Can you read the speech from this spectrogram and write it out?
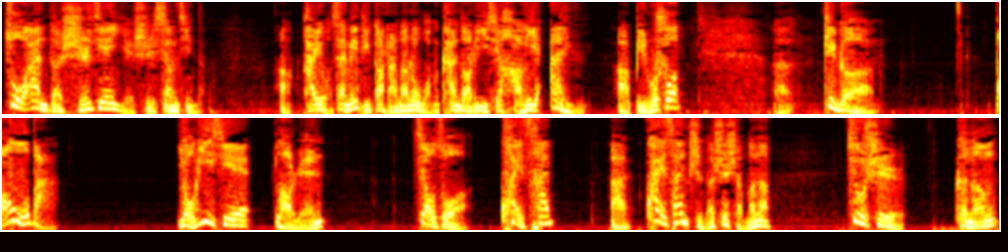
作案的时间也是相近的，啊，还有在媒体调查当中，我们看到了一些行业暗语，啊，比如说，呃，这个保姆把有一些老人叫做。快餐，啊，快餐指的是什么呢？就是可能，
